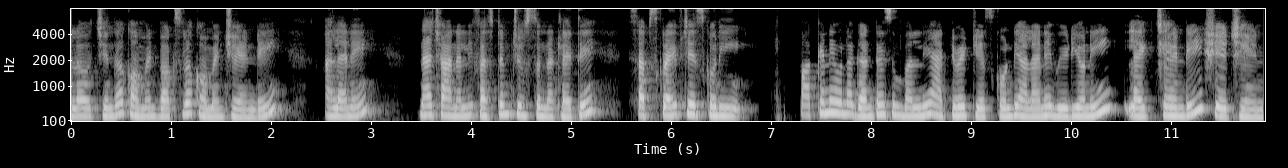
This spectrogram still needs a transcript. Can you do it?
ఎలా వచ్చిందో కామెంట్ బాక్స్లో కామెంట్ చేయండి. అలానే నా ఛానల్ని ఫస్ట్ టైం చూస్తున్నట్లయితే సబ్స్క్రైబ్ చేసుకొని పక్కనే ఉన్న గంట సింబల్ని యాక్టివేట్ చేసుకోండి. అలానే వీడియోని లైక్ చేయండి షేర్ చేయండి.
